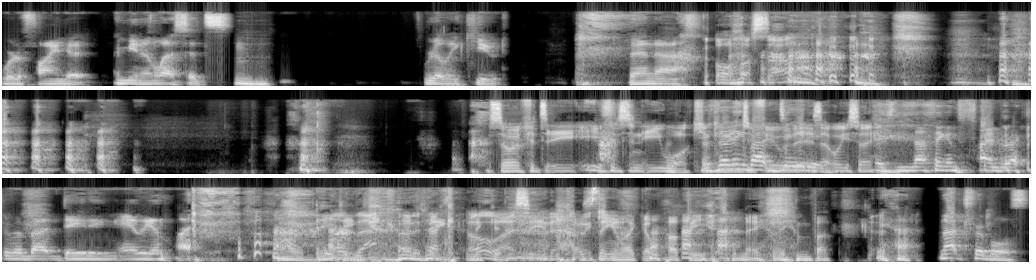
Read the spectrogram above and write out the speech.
were to find it. I mean, unless it's Mhm. really cute, then uh, Or hostile. so if it's e- if it's an Ewok, you There's can nothing about interfere with it. Is that what you say? There's nothing in the Prime Directive about dating alien life. Oh, dating. that kind of thing. Oh. I see. That I was thinking like a puppy, an alien puppy. Yeah, not tribbles.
